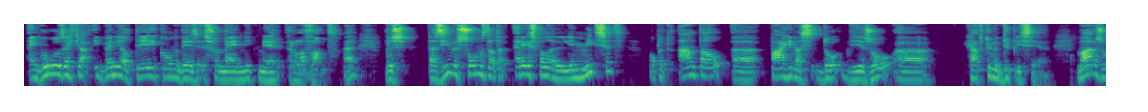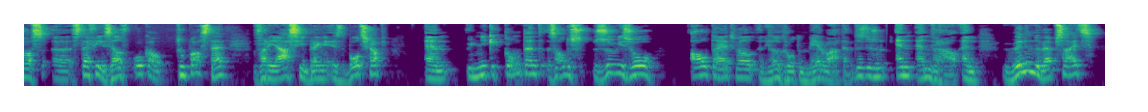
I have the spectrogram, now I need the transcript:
En Google zegt, ja, ik ben die al tegengekomen, deze is voor mij niet meer relevant. Hè? Dus daar zien we soms dat er ergens wel een limiet zit op het aantal uh, pagina's die je zo uh, gaat kunnen dupliceren. Maar zoals uh, Steffi zelf ook al toepast, hè, variatie brengen is de boodschap. En unieke content zal dus sowieso altijd wel een heel grote meerwaarde hebben. Het is dus een en-en verhaal. En winnende websites,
